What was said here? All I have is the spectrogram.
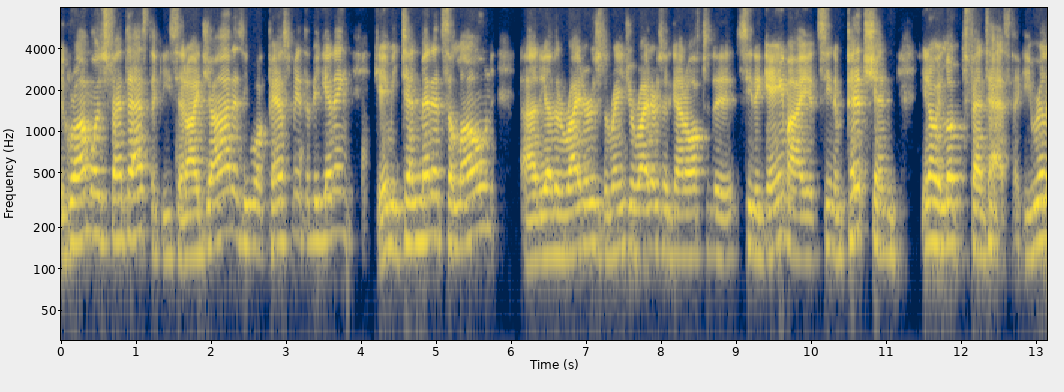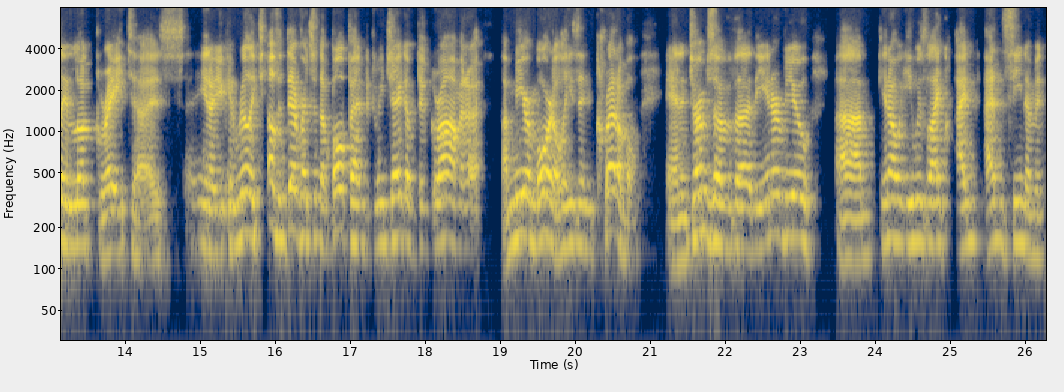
deGrom was fantastic. He said, Hi, Jon, as he walked past me at the beginning, gave me 10 minutes alone. Uh, the other writers, the Ranger writers, had gone off to the see the game. I had seen him pitch, and you know he looked fantastic. He really looked great. Uh, you know, you can really tell the difference in the bullpen between Jacob deGrom and a, a mere mortal. He's incredible. And in terms of uh, the interview, um, you know, he was like I, I hadn't seen him in,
